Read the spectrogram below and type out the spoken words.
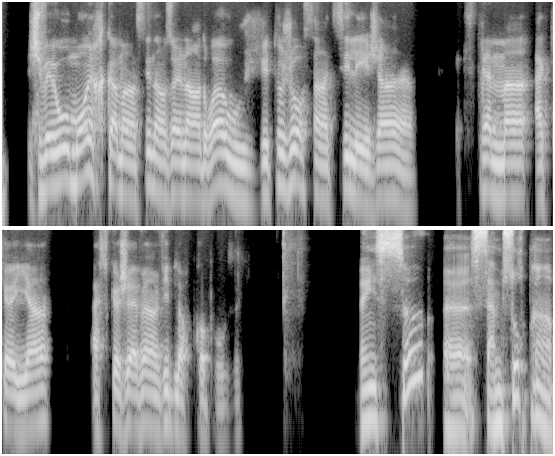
je vais au moins recommencer dans un endroit où j'ai toujours senti les gens extrêmement accueillants à ce que j'avais envie de leur proposer. Ben ça, euh, ça me surprend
